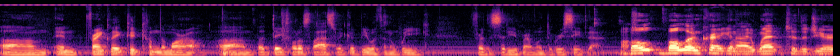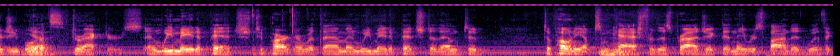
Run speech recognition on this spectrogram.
Um, and frankly, it could come tomorrow. Um, but they told us last week it would be within a week for the city of Brentwood to receive that. Bo- Bola and Craig and I went to the GRG Board Yes. of Directors, and we made a pitch to partner with them, and we made a pitch to them to, to pony up some Mhm. cash for this project, and they responded with a,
